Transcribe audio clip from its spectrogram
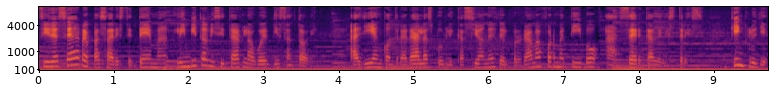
Si desea repasar este tema, le invito a visitar la web de Santore. Allí encontrará las publicaciones del programa formativo acerca del estrés que incluye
